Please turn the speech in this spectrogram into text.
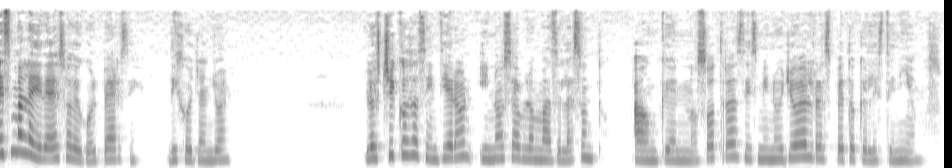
Es mala idea eso de golpearse, dijo Jean Joan. Los chicos asintieron y no se habló más del asunto, aunque en nosotras disminuyó el respeto que les teníamos.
